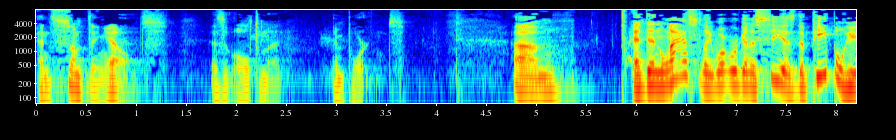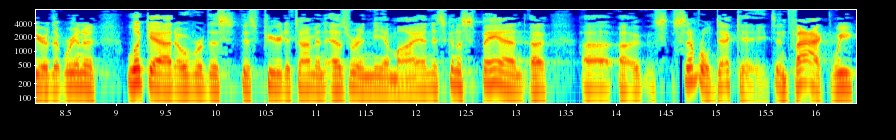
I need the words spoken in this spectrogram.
and something else is of ultimate importance. Um, and then lastly, what we're going to see is the people here that we're going to look at over this, this period of time in Ezra and Nehemiah, and it's going to span uh, uh, uh, several decades. In fact, we,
